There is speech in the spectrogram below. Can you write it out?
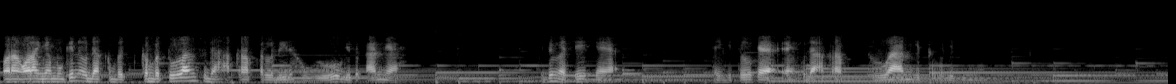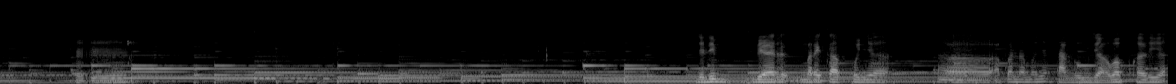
orang-orang yang mungkin udah kebet- kebetulan sudah akrab terlebih dahulu gitu kan ya. Itu nggak sih? Kayak kayak gitu kayak yang udah akrab duluan gitu. Jadinya jadi biar mereka punya Hmm. eh, apa namanya tanggung jawab kali ya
